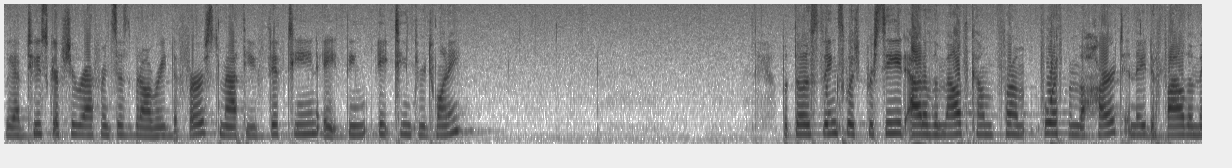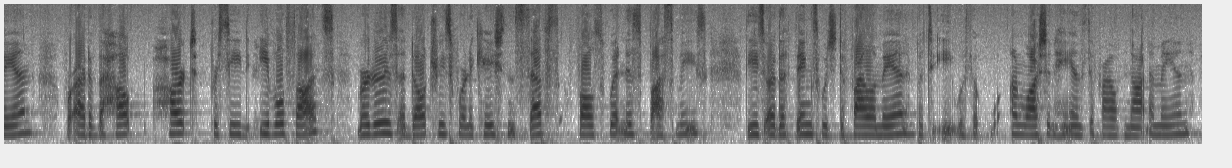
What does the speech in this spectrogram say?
We have two scripture references, but I'll read the first Matthew 15, 18, 18 through 20. But those things which proceed out of the mouth come from, forth from the heart, and they defile the man. For out of the heart proceed evil thoughts, murders, adulteries, fornications, thefts, false witness, blasphemies. These are the things which defile a man, but to eat with unwashed hands defileth not a man.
